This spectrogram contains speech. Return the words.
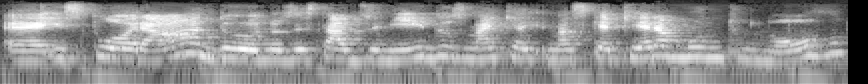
é, explorado nos Estados Unidos, mas que, mas que aqui era muito novo.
